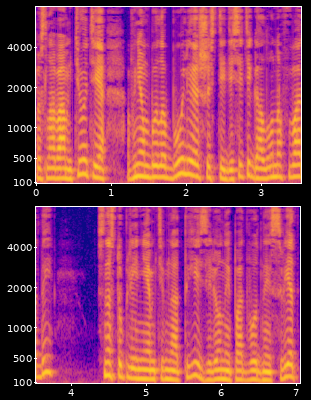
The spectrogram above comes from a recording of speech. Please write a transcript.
По словам тети, в нем было более 60 галлонов воды. С наступлением темноты зеленый подводный свет,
